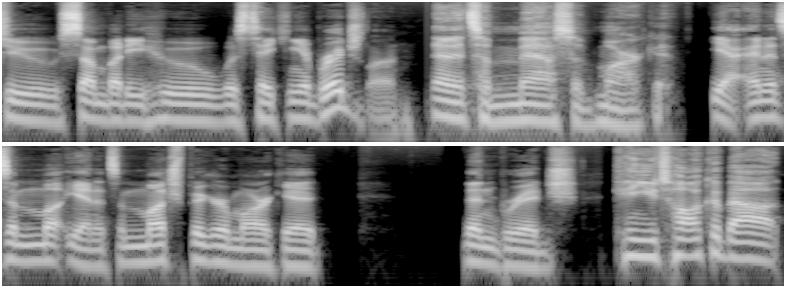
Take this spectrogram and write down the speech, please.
to somebody who was taking a bridge loan. And it's a massive market. Yeah, and it's a mu- yeah, and it's a much bigger market than bridge. Can you talk about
